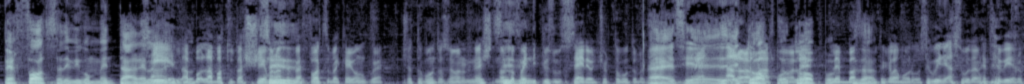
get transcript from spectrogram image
per forza devi commentare Sì, live. la, la battuta scema Sì. per forza perché comunque a un certo punto se non, non Sì, lo sì. prendi più sul serio a un certo punto perché, Eh, sì, è- è allora troppo, partono troppo, le, le battute esatto. clamorose quindi assolutamente vero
